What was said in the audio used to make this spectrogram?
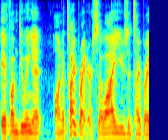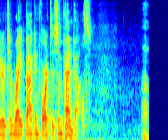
if I'm doing it on a typewriter. So I use a typewriter to write back and forth to some pen pals. Oh.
